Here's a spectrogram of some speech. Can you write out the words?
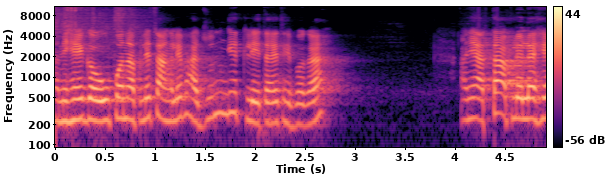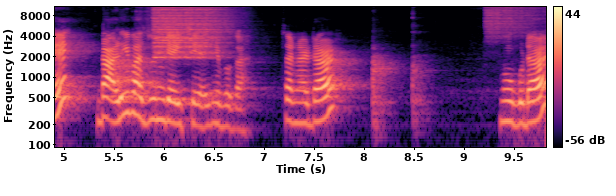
आणि हे गहू पण आपले चांगले भाजून घेतलेत आहेत हे बघा. आणि आता आपल्याला हे डाळी भाजून घ्यायची आहे हे बघा. चणा डाळ मूग डाळ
